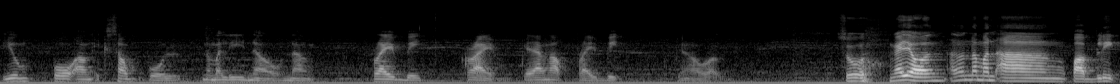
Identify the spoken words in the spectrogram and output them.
Yun po ang example na malinaw ng private crime. Kaya nga private tinawag. So, ngayon, ano naman ang public?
